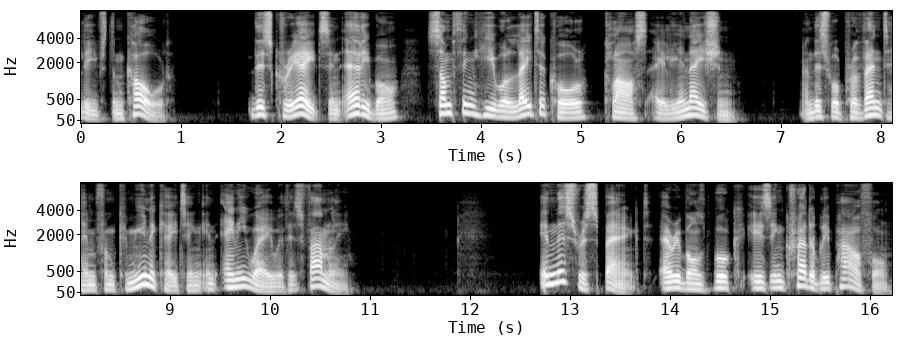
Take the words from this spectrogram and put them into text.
leaves them cold. This creates in Eribon something he will later call class alienation, and this will prevent him from communicating in any way with his family. In this respect, Eribon's book is incredibly powerful.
